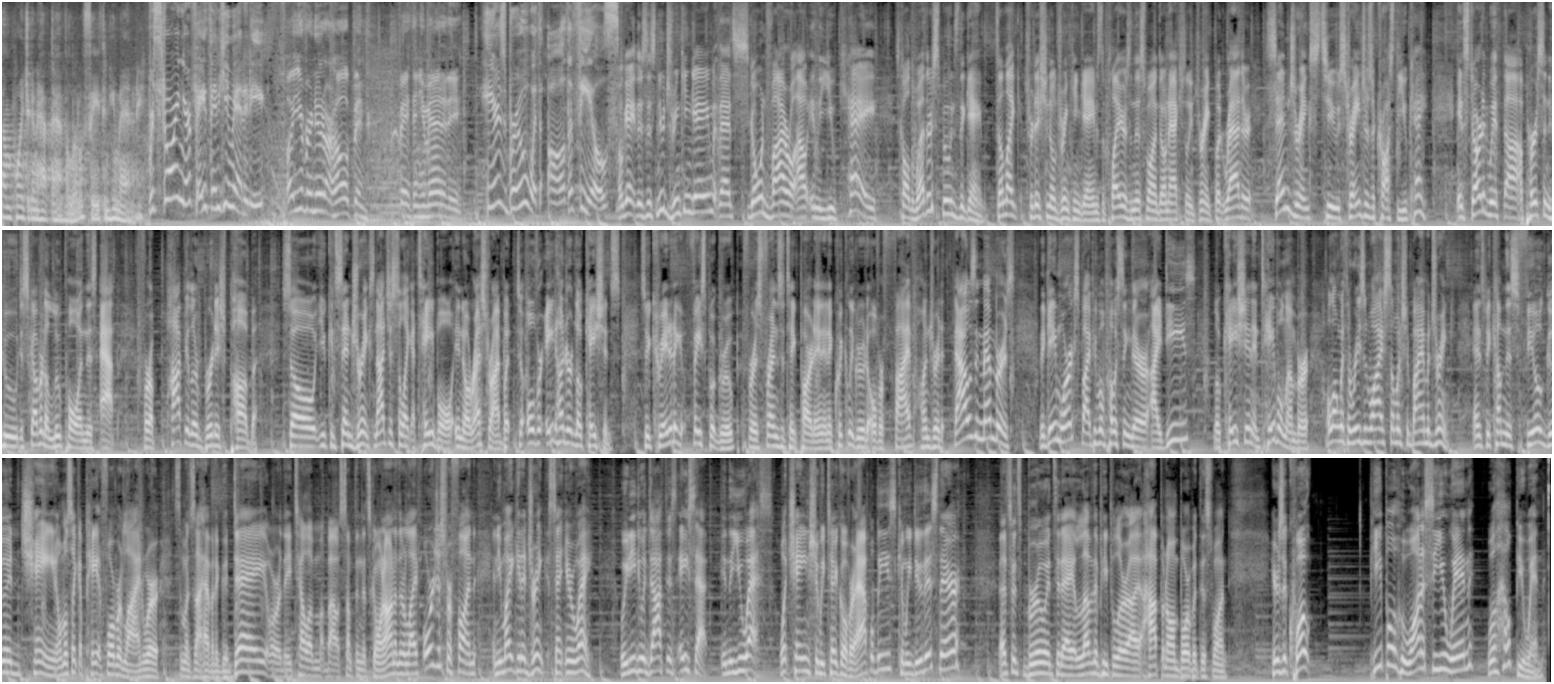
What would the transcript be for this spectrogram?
some point, you're going to have to have a little faith in humanity. Restoring your faith in humanity. Oh, you've renewed our hope and faith in humanity. Here's Brew with all the feels. Okay, there's this new drinking game that's going viral out in the UK. It's called Wetherspoons the Game. It's unlike traditional drinking games. The players in this one don't actually drink, but rather send drinks to strangers across the UK. It started with uh, a person who discovered a loophole in this app for a popular British pub. So you can send drinks not just to like a table in a restaurant, but to over 800 locations. So he created a Facebook group for his friends to take part in, and it quickly grew to over 500,000 members. The game works by people posting their IDs, location, and table number, along with a reason why someone should buy him a drink. And it's become this feel good chain, almost like a pay it forward line where someone's not having a good day, or they tell them about something that's going on in their life, or just for fun, and you might get a drink sent your way. We need to adopt this ASAP in the US. What chain should we take over? Applebee's? Can we do this there? That's what's brewing today. I love that people are uh, hopping on board with this one. Here's a quote People who want to see you win will help you win.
